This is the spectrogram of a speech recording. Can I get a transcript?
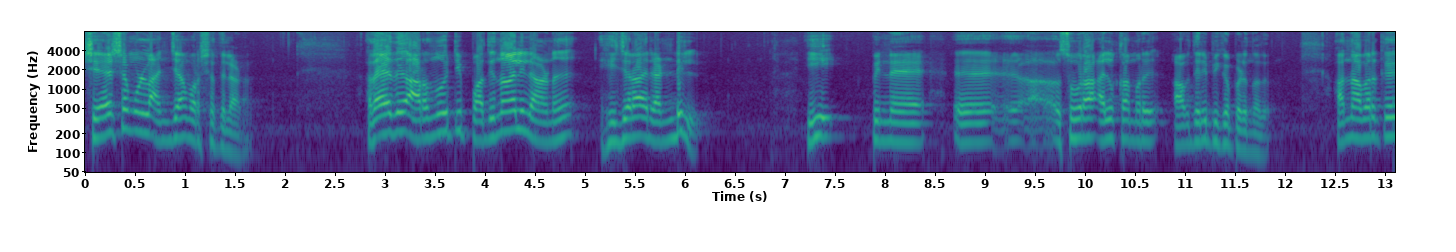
ശേഷമുള്ള അഞ്ചാം വർഷത്തിലാണ്. അതായത് അറുന്നൂറ്റി പതിനാലിലാണ് ഹിജറ രണ്ടിൽ ഈ പിന്നെ സൂറ അൽ ഖമർ അവതരിപ്പിക്കപ്പെടുന്നത്. അന്ന് അവർക്ക്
